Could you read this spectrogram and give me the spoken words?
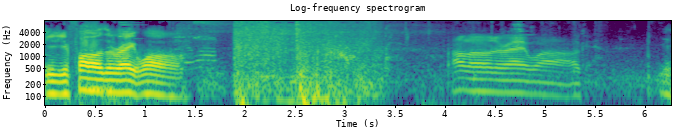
You, you follow the right wall. Follow the right wall. Okay. Yeah,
